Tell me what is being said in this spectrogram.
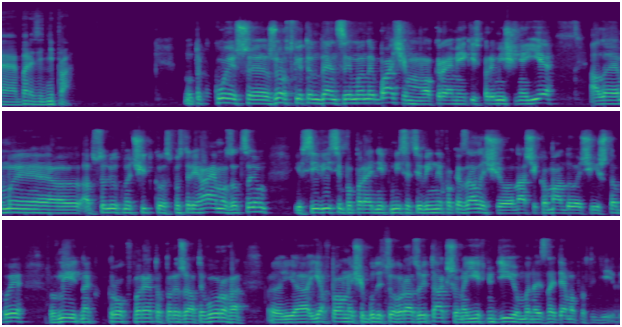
е, березі Дніпра? Ну такої ж жорсткої тенденції ми не бачимо. Окремі якісь переміщення є, але ми е, абсолютно чітко спостерігаємо за цим. І всі вісім попередніх місяців війни показали, що наші командувачі і штаби вміють на крок вперед опережати ворога. Е, Я, я впевнений, що буде цього разу і так, що на їхню дію ми не знайдемо протидію.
